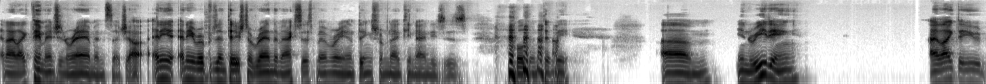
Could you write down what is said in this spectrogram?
and I like they mentioned RAM and such. Uh, Any any representation of random access memory and things from 1990s is golden to me. Um, in reading, I like that you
